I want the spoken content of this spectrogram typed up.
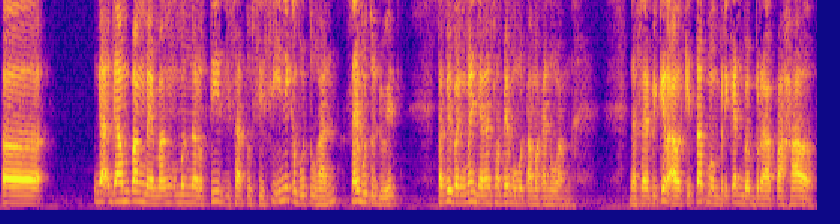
Eh, nggak gampang memang mengerti di satu sisi ini kebutuhan. Saya butuh duit, tapi bagaimana jangan sampai mengutamakan uang. Nah, saya pikir Alkitab memberikan beberapa hal.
